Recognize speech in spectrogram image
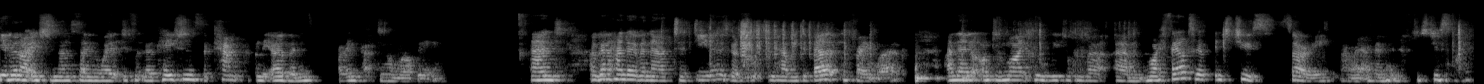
given our interest in understanding the way that different locations, the camp and the urban are impacting on well-being. And I'm going to hand over now to Dina, who's going to talk through how we developed the framework, and then on to Mike, who will be talking about, um, who I failed to introduce. Sorry. All right, I'm going to introduce Mike.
